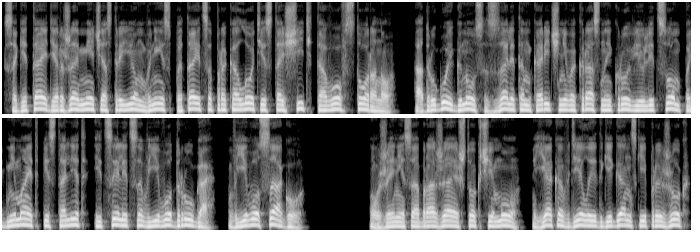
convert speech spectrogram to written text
Сагитай, держа меч острием вниз, пытается проколоть и стащить того в сторону, а другой гнус с залитым коричнево-красной кровью лицом поднимает пистолет и целится в его друга, в его сагу. Уже не соображая, что к чему, Яков делает гигантский прыжок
